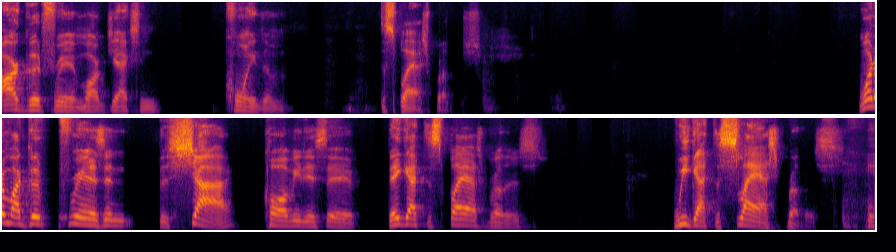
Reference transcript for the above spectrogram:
our good friend Mark Jackson coined them the Splash Brothers. One of my good friends in the Chi called me and said, they got the Splash Brothers. We got the Slash Brothers. I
